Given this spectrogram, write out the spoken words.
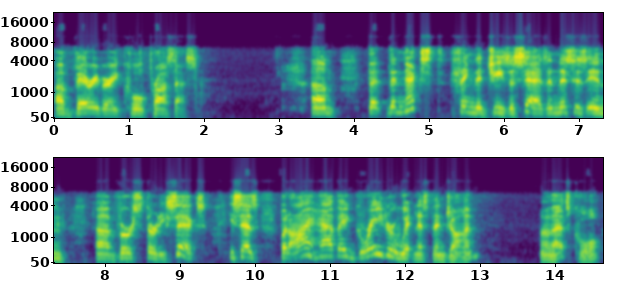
a very, very cool process. Um, the, the next thing that Jesus says, and this is in uh, verse 36, he says, But I have a greater witness than John. Oh, that's cool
